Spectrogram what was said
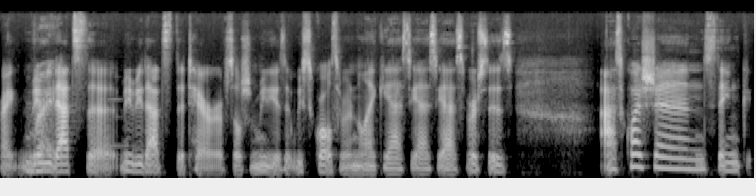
right? Maybe Right. that's the maybe that's the terror of social media is that we scroll through and like yes, yes, yes, versus ask questions, think,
